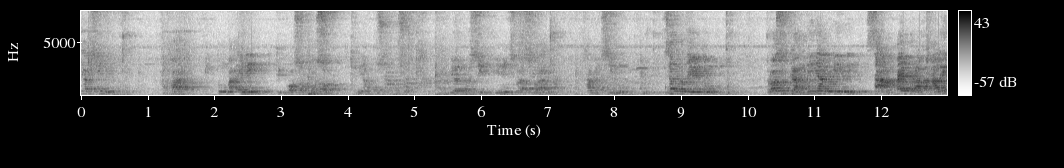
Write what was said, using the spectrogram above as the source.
yang sini. Apa? Tumpak ini dikosok-kosok. Ini yang kosong-kosong biar bersih. Ini suara-suara sampai sini. Seperti itu. Terus ganti yang kiri sampai berapa kali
